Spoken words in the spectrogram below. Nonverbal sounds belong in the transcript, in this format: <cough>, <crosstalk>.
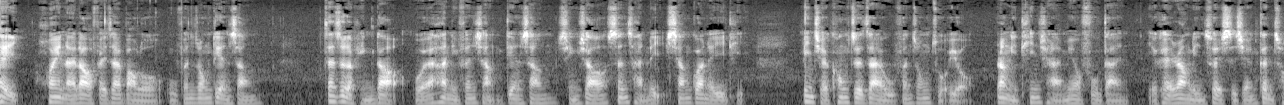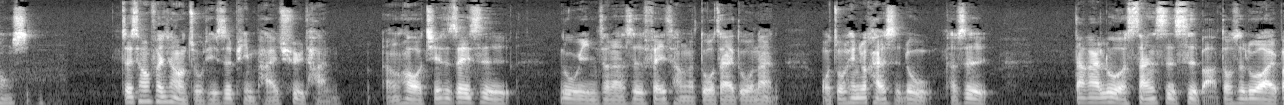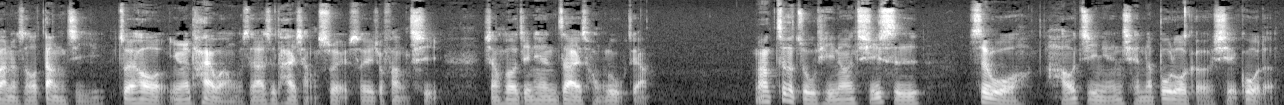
嘿，欢迎来到肥仔保罗五分钟电商。在这个频道，我要和你分享电商、行销、生产力相关的议题，并且控制在五分钟左右，让你听起来没有负担，也可以让零碎时间更充实。这次分享的主题是品牌趣谈。然后，其实这一次录音真的是非常的多灾多难。我昨天就开始录，可是大概录了三四次吧，都是录到一半的时候宕机。最后因为太晚，我实在是太想睡，所以就放弃，想说今天再重录这样。那这个主题呢，其实是我好几年前的部落格写过的。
